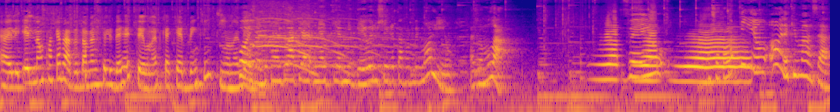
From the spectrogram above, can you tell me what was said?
É, ele, ele não tá quebrado, tá vendo que ele derreteu, né? Porque aqui é bem quentinho, né, Bi? gente, quando a tia- minha tia me deu, ele chega tava bem molinho. Mas vamos lá. Veio um chocolatinho. Olha que massa.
